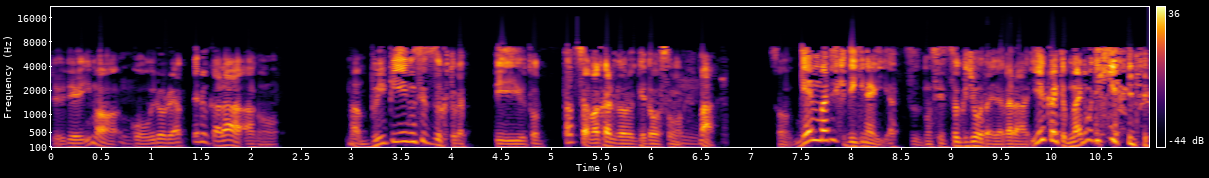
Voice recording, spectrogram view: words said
て、で、今うん、こう、いろいろやってるから、あの、まあ、VPN 接続とかっていうと、タツさんわかるだろうけど、その、うんまあ、その、現場でしかできないやつの接続状態だから、家帰っても何もできないんだよ。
